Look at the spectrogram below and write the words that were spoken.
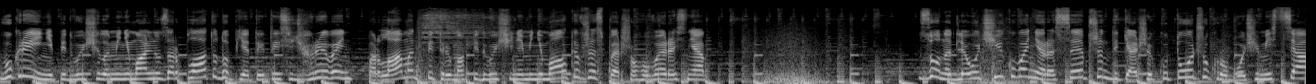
В Україні підвищили мінімальну зарплату до 5 тисяч гривень. Парламент підтримав підвищення мінімалки вже з 1 вересня. Зона для очікування, ресепшн, дитячий куточок, робочі місця.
